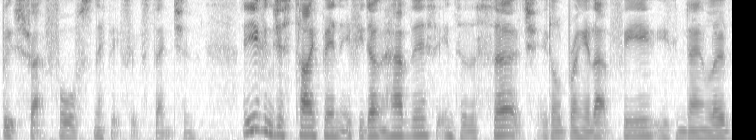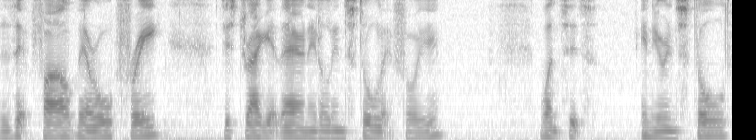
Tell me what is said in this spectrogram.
Bootstrap 4 snippets extension. And you can just type in if you don't have this into the search. It'll bring it up for you. You can download the zip file. They're all free. Just drag it there and it'll install it for you. Once it's in your installed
